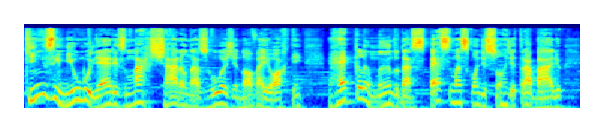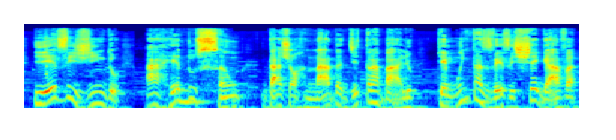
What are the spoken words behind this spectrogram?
15 mil mulheres marcharam nas ruas de Nova York reclamando das péssimas condições de trabalho e exigindo a redução da jornada de trabalho que muitas vezes chegava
